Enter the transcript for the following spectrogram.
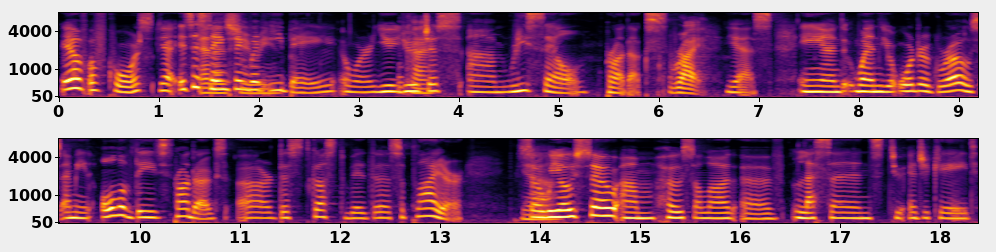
Yeah, of, course. Yeah, it's the And same thing with eBay, or you you Okay. just um, resell products. Right. Yes. And when your order grows, I mean, all of these products are discussed with the supplier. Yeah. So we also um, host a lot of lessons to educate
